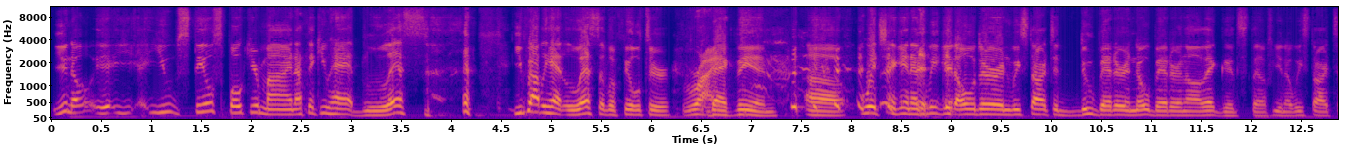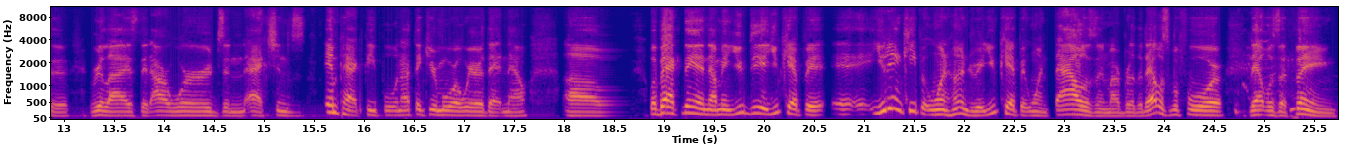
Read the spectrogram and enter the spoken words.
you know you still spoke your mind i think you had less you probably had less of a filter Right. back then uh which again as we get older and we start to do better and know better and all that good stuff you know we start to realize that our words and actions impact people and i think you're more aware of that now uh but back then i mean you did you kept it eh, you didn't keep it 100 you kept it 1000 my brother. That was before that was a thing.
